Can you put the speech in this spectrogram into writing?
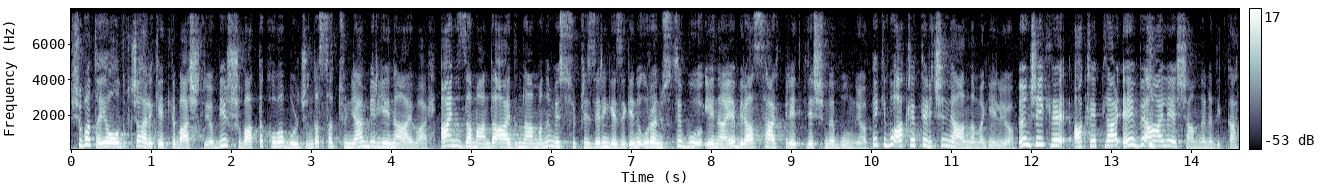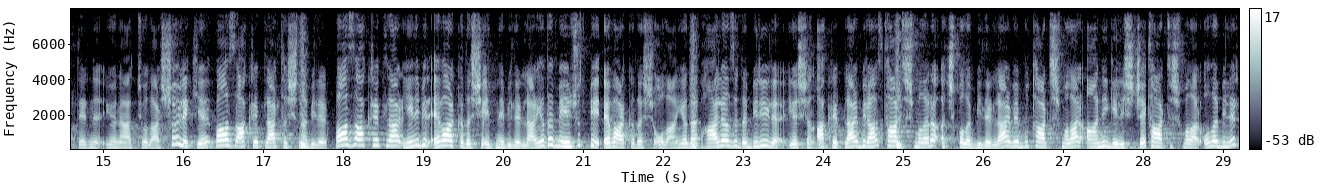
Şubat ayı oldukça hareketli başlıyor. 1 Şubat'ta Kova burcunda Satürnyen bir yeni ay var. Aynı zamanda aydınlanmanın ve sürprizlerin gezegeni Uranüs'te bu yeni aya biraz sert bir etkileşimde bulunuyor. Peki bu akrepler için ne anlama geliyor? Öncelikle akrepler ev ve aile yaşamlarına dikkatlerini yöneltiyorlar. Şöyle ki bazı akrepler taşınabilir. Bazı akrepler yeni bir ev arkadaşı edinebilirler ya da mevcut bir ev arkadaşı olan ya da hali hazırda biriyle yaşayan akrepler biraz tartışmalara açık olabilirler ve bu tartışmalar ani gelişecek tartışmalar olabilir.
